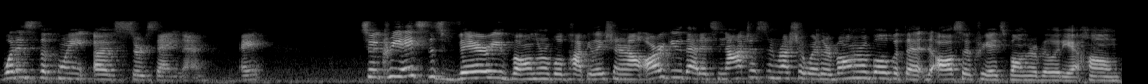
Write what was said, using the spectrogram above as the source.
what is the point of sort of staying there, right? So it creates this very vulnerable population, and I'll argue that it's not just in Russia where they're vulnerable, but that it also creates vulnerability at home.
